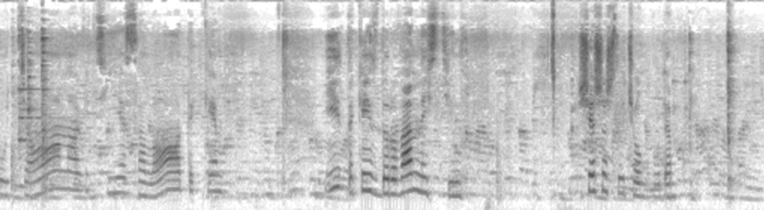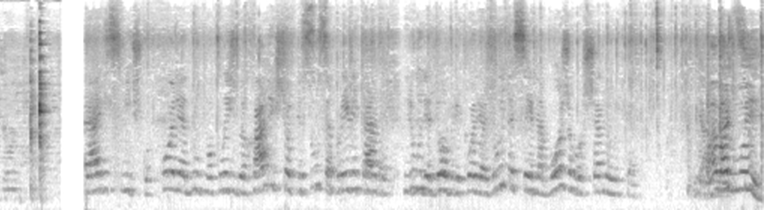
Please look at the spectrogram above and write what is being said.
Кутя навіть є, салатики. І такий здоровенний стіл. Ще шашличок буде. Радість свічку, коляду поклич до хати, щоб Ісуса привітати. Люди добрі, колядуйте, Сина Божого шануйте. Молодці!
